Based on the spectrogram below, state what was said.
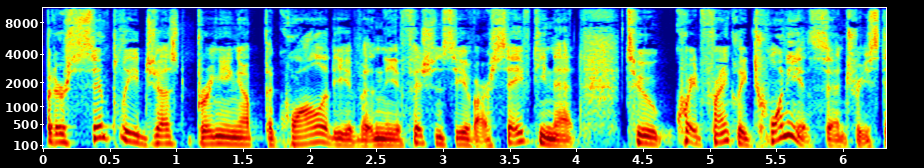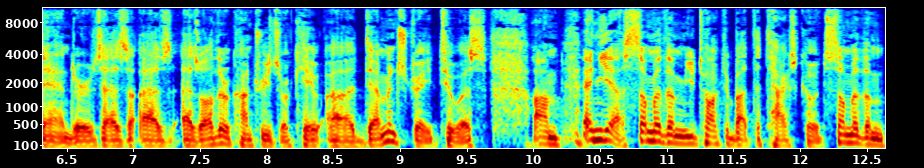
but are simply just bringing up the quality of and the efficiency of our safety net to, quite frankly, 20th century standards, as as as other countries are uh, demonstrate to us. Um, and yes, some of them you talked about the tax code. Some of them,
